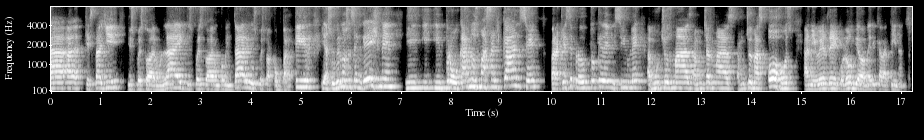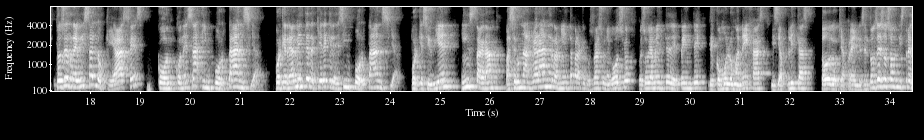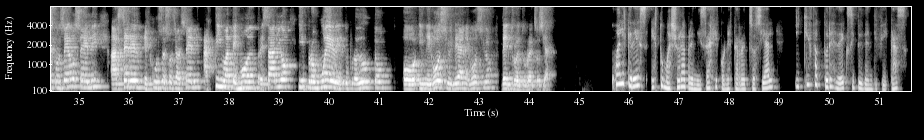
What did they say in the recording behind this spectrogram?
que está allí dispuesto a dar un like, dispuesto a dar un comentario, dispuesto a compartir y a subirnos ese engagement y, provocarnos más alcance para que ese producto quede visible a muchos más, a muchas más, a muchos más ojos a nivel de Colombia o América Latina. Entonces, revisa lo que haces con esa importancia, porque realmente requiere que le des importancia porque si bien Instagram va a ser una gran herramienta para que construyas su negocio, pues obviamente depende de cómo lo manejas y si aplicas todo lo que aprendes. Entonces, esos son mis tres consejos, Celi, hacer el, el curso de social selling, actívate en modo empresario y promueve tu producto o y negocio, idea de negocio dentro de tu red social. ¿Cuál crees es tu mayor aprendizaje con esta red social y qué factores de éxito identificas?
